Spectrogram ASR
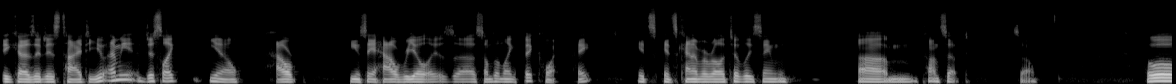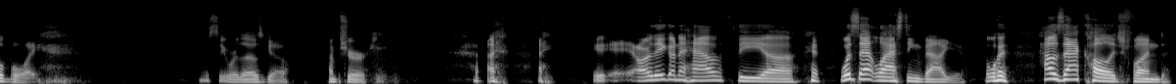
because it is tied to you. I mean, just like you know how you can say how real is uh, something like Bitcoin, right? It's it's kind of a relatively same um, concept. So, oh boy, we'll see where those go. I'm sure. I, I, are they going to have the uh, what's that lasting value? What how's that college fund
